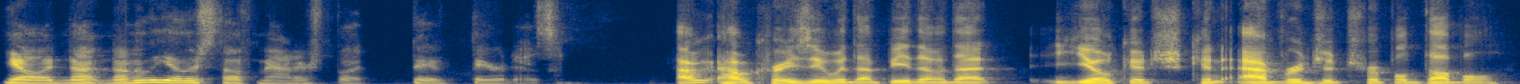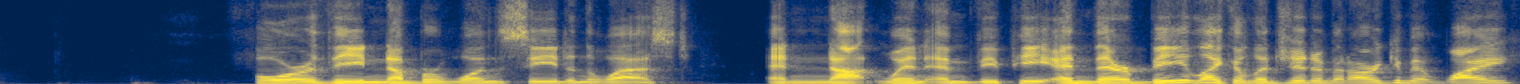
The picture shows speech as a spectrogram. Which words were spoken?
You know, and not none of the other stuff matters. But there, there it is. How how crazy would that be though? That Jokic can average a triple double for the number one seed in the West and not win MVP, and there be like a legitimate argument why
